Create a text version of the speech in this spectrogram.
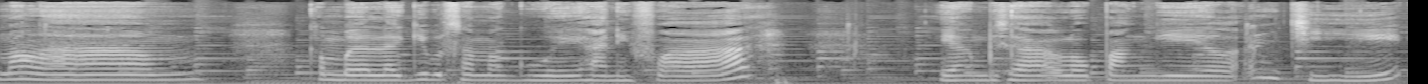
malam. Kembali lagi bersama gue Hanifah yang bisa lo panggil Enci.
